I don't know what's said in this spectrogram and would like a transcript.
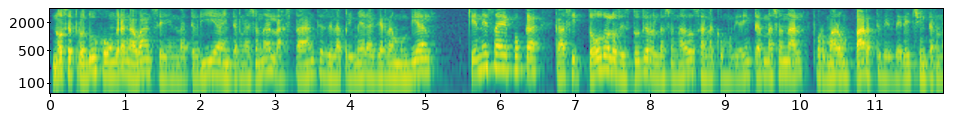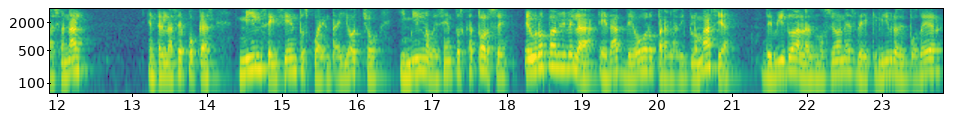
no se produjo un gran avance en la teoría internacional hasta antes de la Primera Guerra Mundial, que en esa época casi todos los estudios relacionados a la comunidad internacional formaron parte del derecho internacional. Entre las épocas 1648 y 1914, Europa vive la edad de oro para la diplomacia, debido a las nociones de equilibrio de poder,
